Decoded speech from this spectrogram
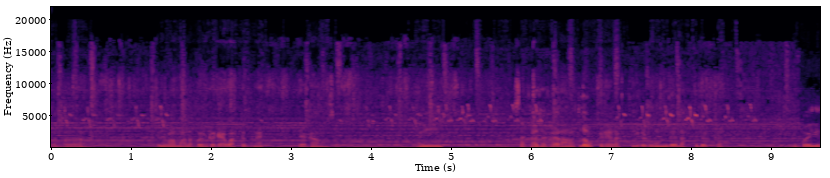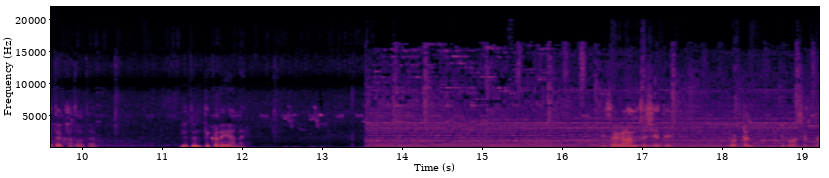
त्याच्यामुळे मला पण एवढं काय वाटत नाही या कामाचं. आणि सकाळ सकाळ रानात लवकर यायला लागते इकडे ऊन लय लागतं बेकार बैल इथं खात होता. इथून तिकडे आलाय हे सगळं आमचं शेत आहे. टोटल हे पाहू शकता.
